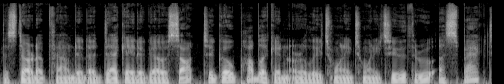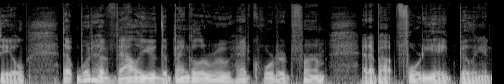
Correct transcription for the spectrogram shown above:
The startup, founded a decade ago, sought to go public in early 2022 through a SPAC deal that would have valued the Bengaluru headquartered firm at about $48 billion.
